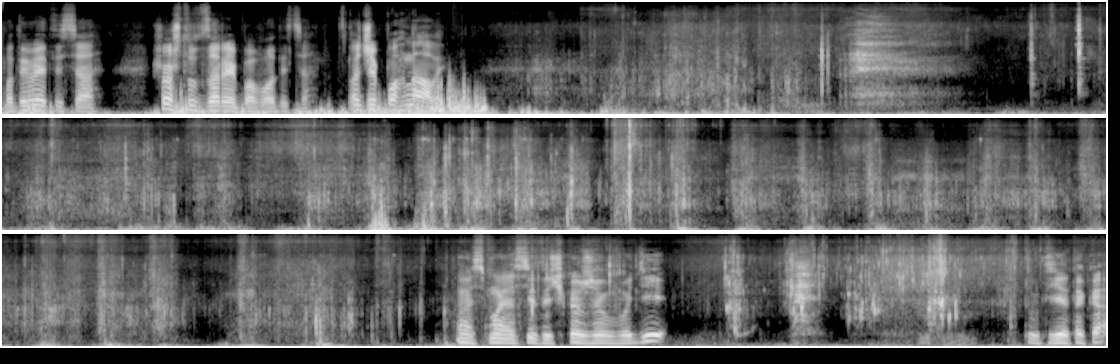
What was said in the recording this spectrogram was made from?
Подивитися, що ж тут за риба водиться. Отже, погнали. Ось моя сіточка вже в воді. Тут є така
